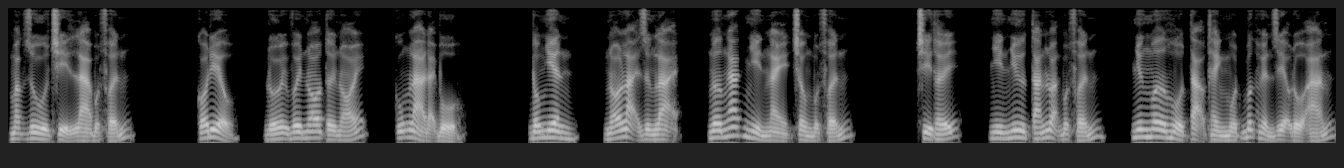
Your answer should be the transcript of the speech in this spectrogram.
Mặc dù chỉ là bột phấn. Có điều, đối với nó tới nói, cũng là đại bổ. Đồng nhiên, nó lại dừng lại, ngơ ngác nhìn này trồng bột phấn. Chỉ thấy, nhìn như tán loạn bột phấn, nhưng mơ hồ tạo thành một bức huyền diệu đồ án.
